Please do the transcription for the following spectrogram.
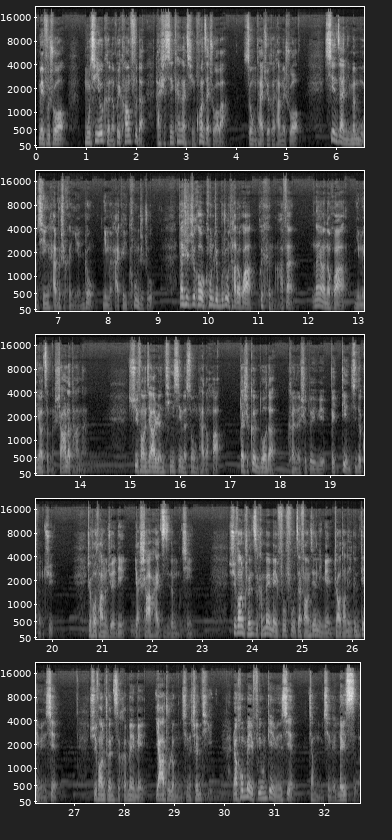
妹夫说：“母亲有可能会康复的，还是先看看情况再说吧。”宋太却和他们说：“现在你们母亲还不是很严重，你们还可以控制住。但是之后控制不住她的话，会很麻烦。那样的话，你们要怎么杀了她呢？”旭芳家人听信了宋太的话，但是更多的可能是对于被电击的恐惧。之后，他们决定要杀害自己的母亲。旭芳纯子和妹妹夫妇在房间里面找到了一根电源线，旭芳纯子和妹妹压住了母亲的身体，然后妹夫用电源线将母亲给勒死了。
